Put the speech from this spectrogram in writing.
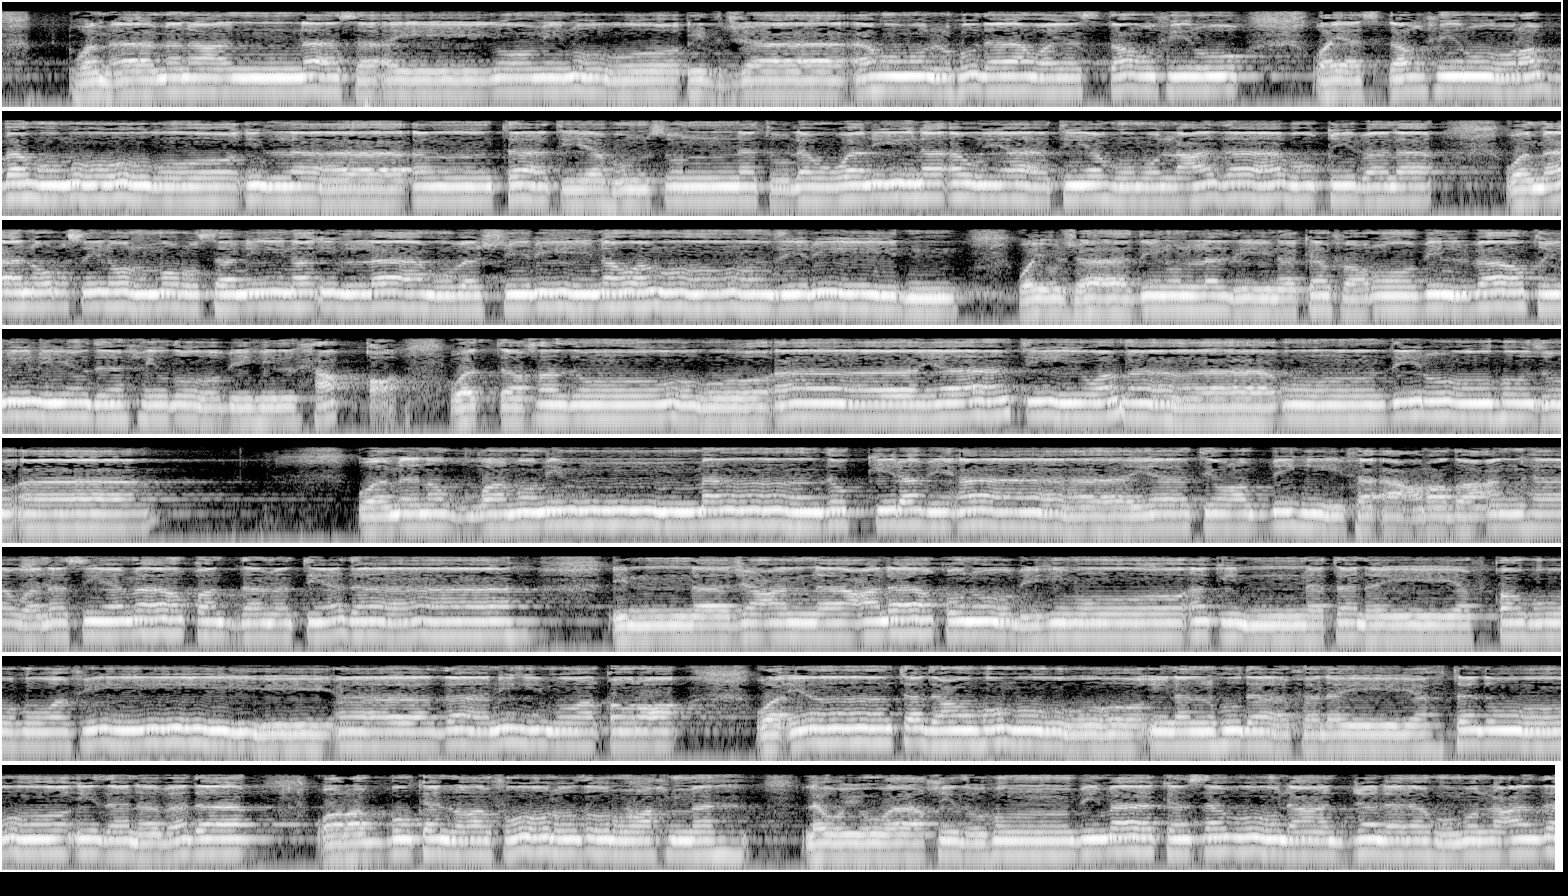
وما منع الناس أن يؤمنوا إذ جاءهم الهدى ويستغفروا ويستغفروا ربهم إلا أن تاتيهم سنة الأولين أو ياتيهم العذاب قبلا وما نرسل المرسلين إلا مبشرين ومنذرين ويجادل الذين كفروا بالباطل ليدحضوا به الحق واتخذوا آياتي وما أنذروا هزؤا ومن أظلم ممن ذكر بآيات ربه فأعرض عنها ونسي ما قدمت يداه إنا جعلنا على قلوبهم أكنة أن يفقهوه وفي آذانهم وقرا. وإن تدعهم إلى الهدى فلن يهتدوا إذا أبدا. وربك الغفور ذو الرحمة. لو يواخذهم بما كسبوا لعجل لهم العذاب.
